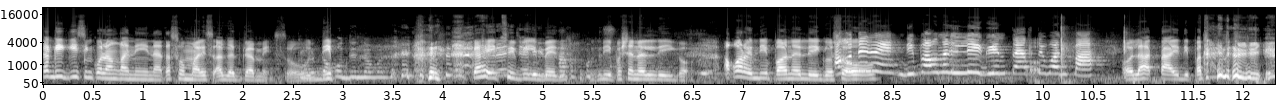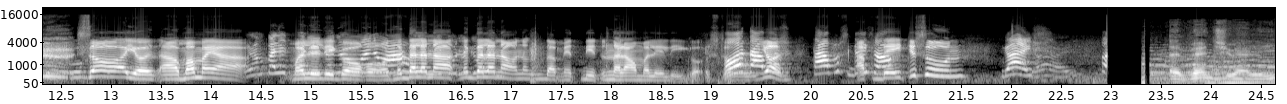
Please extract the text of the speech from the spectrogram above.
kagigising ko lang kanina, tapos umalis agad kami. So, di, din naman. kahit si Bibe, hindi pa siya naliligo. Ako rin, hindi pa naliligo. So, Ako din eh, hindi pa ako naliligo yung 31 pa. o lahat tayo, di pa tayo naliligo. So, ayun, ah, mamaya, Walang maliligo ako. ah. Nagdala na, nagdala na ako ng damit. Dito na lang ako maliligo. So, oh, tapos, yun. tapos guys, oh, Update you soon. guys, Eventually.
